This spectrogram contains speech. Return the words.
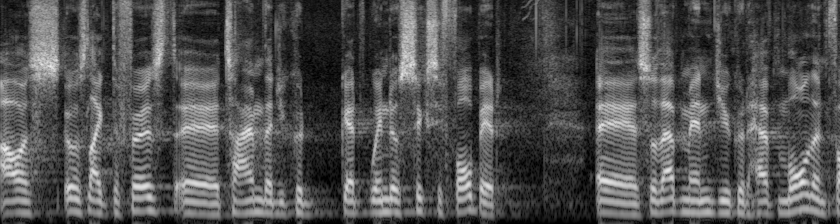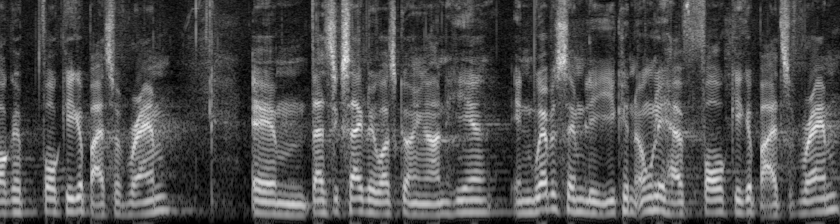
I was, it was like the first uh, time that you could get Windows 64-bit. Uh, so that meant you could have more than 4, four gigabytes of RAM. Um, that's exactly what's going on here. In WebAssembly, you can only have 4 gigabytes of RAM.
